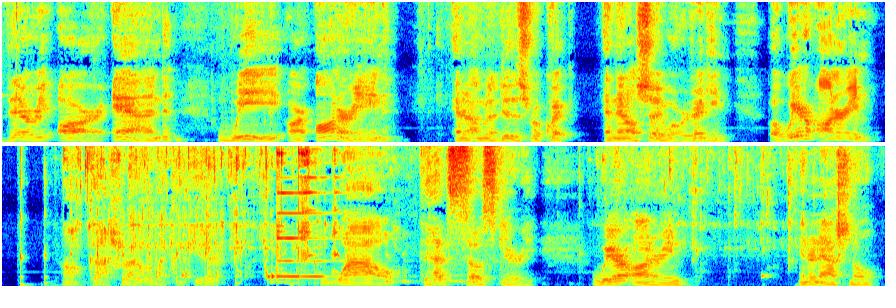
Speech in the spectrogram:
There we are, and we are honoring. And I'm going to do this real quick, and then I'll show you what we're drinking. But we're honoring. Oh gosh, right over my computer. Wow, that's so scary. We're honoring International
